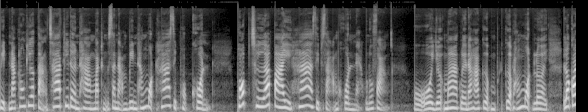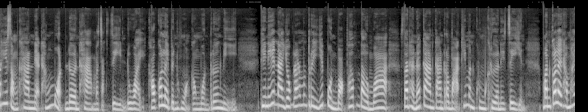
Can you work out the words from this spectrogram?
วิด นักท่องเที่ยวต่างชาติที่เดินทางมาถึงสนามบินทั้งหมด 56 คน พบเชื้อไป 53 คนเนี่ยคุณผู้ฟัง โอ้เยอะมากเลยนะคะ เกือบเกือบทั้งหมดเลย แล้วก็ที่สำคัญเนี่ยทั้งหมดเดินทางมาจากจีนด้วย เขาก็เลยเป็นห่วงกังวลเรื่องนี้ ทีนี้นายกรัฐมนตรีญี่ปุ่นบอกเพิ่มเติมว่า สถานการณ์การระบาดที่มันคลุมเครือในจีน มันก็เลยทำให้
